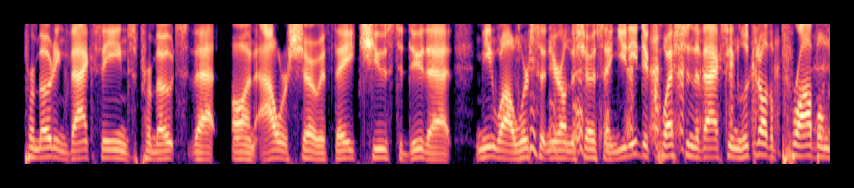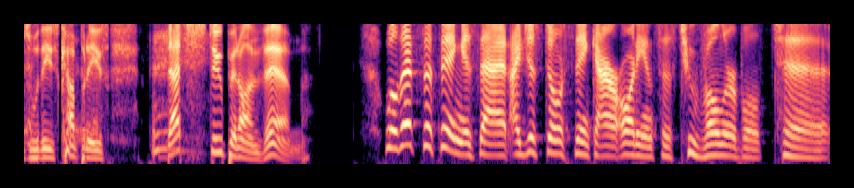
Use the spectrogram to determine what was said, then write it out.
promoting vaccines promotes that on our show, if they choose to do that, meanwhile, we're sitting here on the show saying, you need to question the vaccine. Look at all the problems with these companies. That's stupid on them. Well, that's the thing is that I just don't think our audience is too vulnerable to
